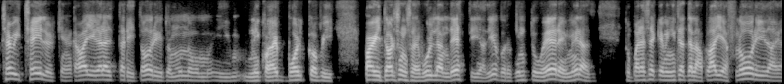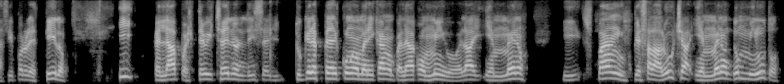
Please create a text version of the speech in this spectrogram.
Terry Taylor, quien acaba de llegar al territorio y todo el mundo, y Nikolai Volkov y Barry Dawson se burlan de este, y adiós, pero ¿quién tú eres? Mira, tú parece que viniste de la playa de Florida y así por el estilo. Y, ¿verdad? Pues Terry Taylor dice, tú quieres pelear con un americano, pelea conmigo, ¿verdad? Y en menos, y Span empieza la lucha y en menos de un minuto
